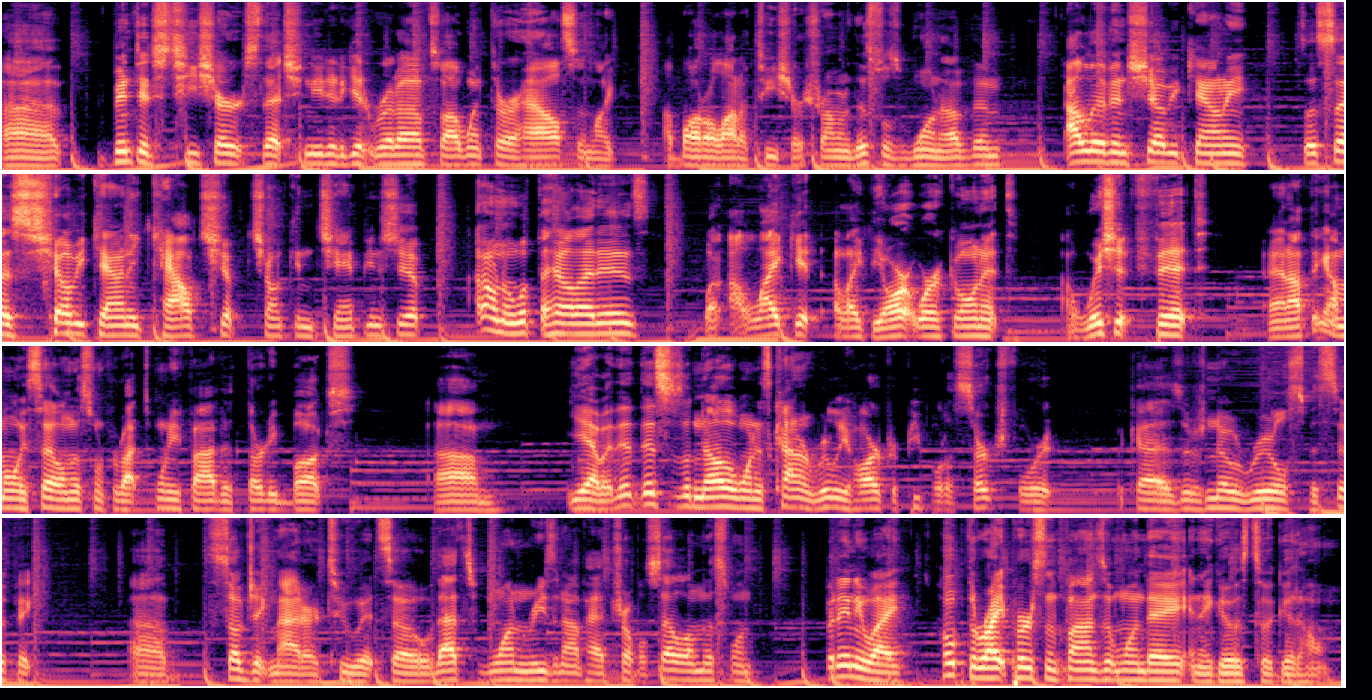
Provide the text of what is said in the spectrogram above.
uh, vintage T-shirts that she needed to get rid of, so I went to her house and like I bought a lot of T-shirts from her. This was one of them. I live in Shelby County, so it says Shelby County Cow Chip Chunkin Championship. I don't know what the hell that is, but I like it. I like the artwork on it. I wish it fit, and I think I'm only selling this one for about 25 to 30 bucks. Um, yeah, but th- this is another one. It's kind of really hard for people to search for it because there's no real specific uh, subject matter to it. So that's one reason I've had trouble selling this one. But anyway, hope the right person finds it one day and it goes to a good home.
